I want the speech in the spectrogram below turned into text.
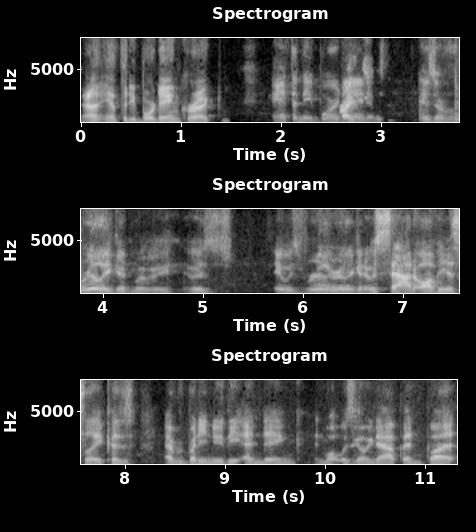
Anthony Bourdain, correct? Anthony Bourdain. Right. It was it was a really good movie. It was it was really really good. It was sad, obviously, because everybody knew the ending and what was going to happen, but.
